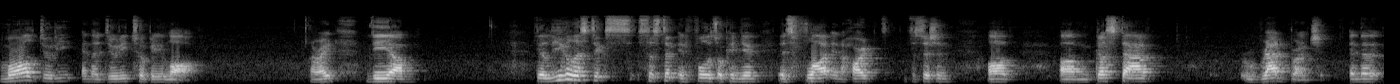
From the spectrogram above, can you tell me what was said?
moral duty and the duty to obey law. All right, the um, the legalistic system, in Fuller's opinion, is flawed in a hard decision of um, Gustav Radbruch in the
